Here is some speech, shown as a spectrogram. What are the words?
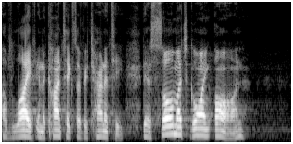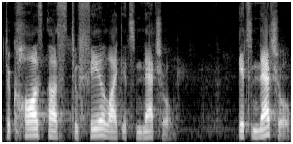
of life in the context of eternity, there's so much going on to cause us to feel like it's natural. It's natural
